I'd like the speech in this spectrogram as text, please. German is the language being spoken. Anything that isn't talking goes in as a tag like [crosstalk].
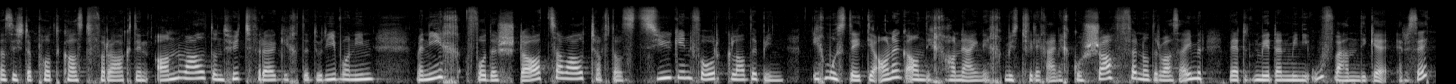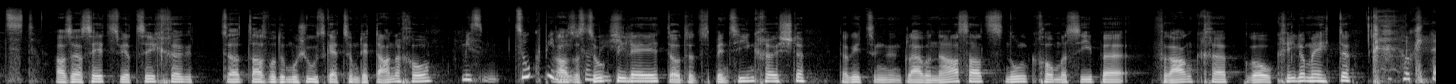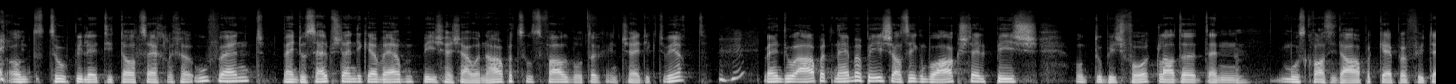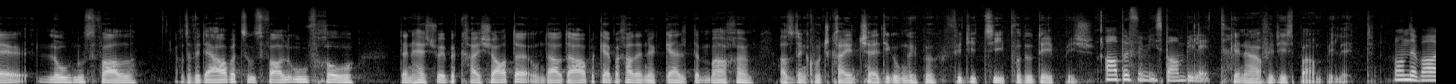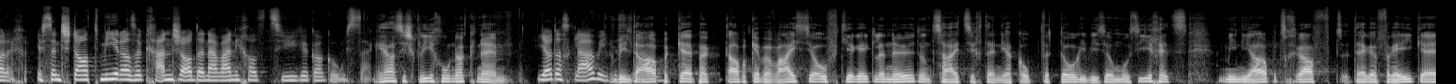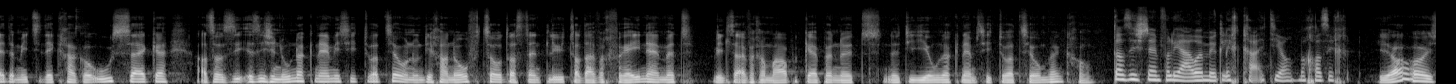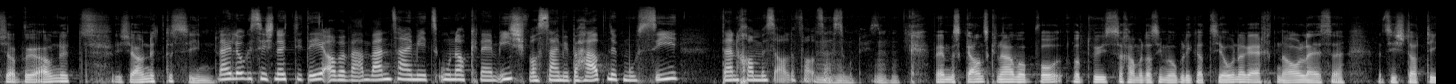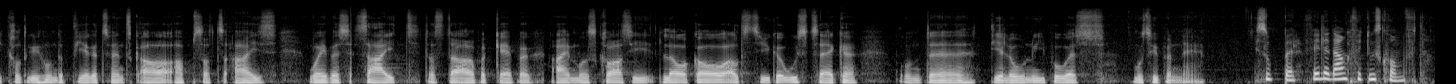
Das ist der Podcast «Frag den Anwalt» und heute frage ich den Duribonin, wenn ich von der Staatsanwaltschaft als Zeugin vorgeladen bin, ich muss dort ja hingehen und ich kann eigentlich, müsste vielleicht eigentlich arbeiten oder was auch immer, werden mir dann meine Aufwendungen ersetzt? Also ersetzt wird sicher das, was du musst ausgeben musst, um dort hinzukommen. Mein Zugbillett Also das Zugbillett oder das Benzinkosten. Da gibt es, einen, glaube ich, einen Ansatz, 0,7 Franken pro Kilometer. [laughs] Okay. Und Zugbillett die tatsächlichen Aufwand. Wenn du selbstständig erwerbend bist, hast du auch einen Arbeitsausfall, wo dir entschädigt wird. Mhm. Wenn du Arbeitnehmer bist, also irgendwo angestellt bist und du bist vorgeladen, dann muss quasi der Arbeitgeber für den Lohnausfall, also für den Arbeitsausfall aufkommen. Dann hast du eben keinen Schaden und auch der Arbeitgeber kann dann nicht geltend machen. Also dann kommst du keine Entschädigung über für die Zeit, wo du dort bist. Aber für mein Bahnbillett. Genau, für dein Bahnbillett. Wunderbar. Es entsteht mir also kein Schaden, auch wenn ich als Zeuge gehe aussagen Ja, es ist gleich unangenehm. Ja, das glaube ich. Das Weil der Arbeitgeber, der Arbeitgeber weiß ja oft die Regeln nicht und sagt sich dann, ja verdammt, wieso muss ich jetzt meine Arbeitskraft der freigeben, damit sie dort kann aussagen Also es, es ist eine unangenehme Situation und ich habe oft so, dass dann die Leute halt einfach frei nehmen, weil sie einfach am Arbeitgeber nicht, nicht in die unangenehme Situation kommen wollen. Das ist dann vielleicht auch eine Möglichkeit, ja. Man kann sich Ja, ist aber auch nicht, ist auch nicht der Sinn. Nein, logisch, es ist nicht die Idee, aber wenn, wenn es einem jetzt unangenehm ist, was es einem überhaupt nicht muss sein, dann kann man es allenfalls auch so lösen. Mhm. Wenn man es ganz genau will, will, will wissen kann man das im Obligationenrecht nachlesen. Es ist Artikel 324a Absatz 1, wo eben sagt, dass der Arbeitgeber einem muss quasi gehen, als Zeuge auszusagen und äh, die Lohneinbuße muss übernehmen. Super, vielen Dank für die Auskunft.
